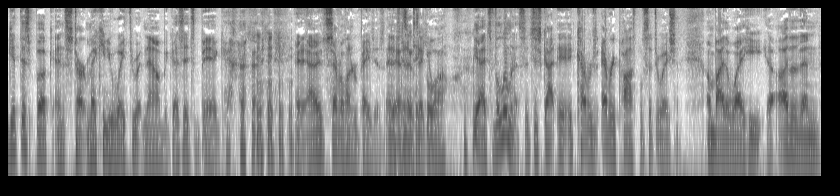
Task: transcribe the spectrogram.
get this book and start making your way through it now because it's big. it's several hundred pages, and Yeah, it's going to take, take a a while. yeah, it's voluminous. It's just got it, it covers every possible situation. And by the way, he uh, other than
